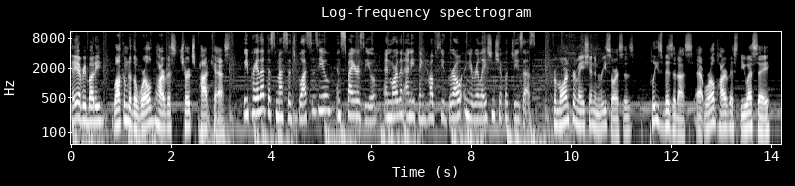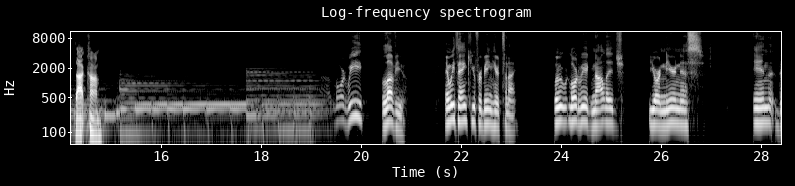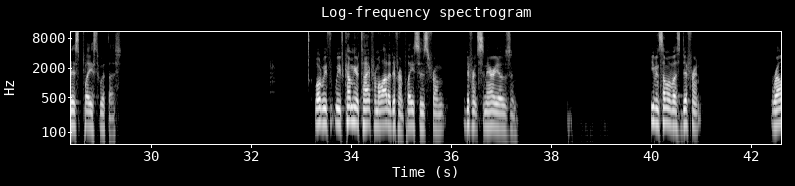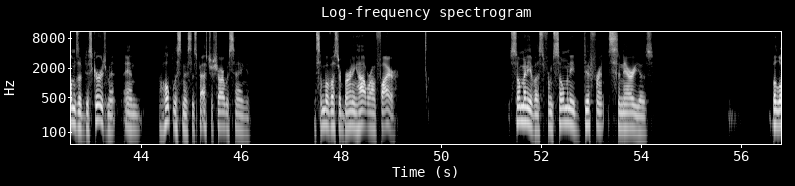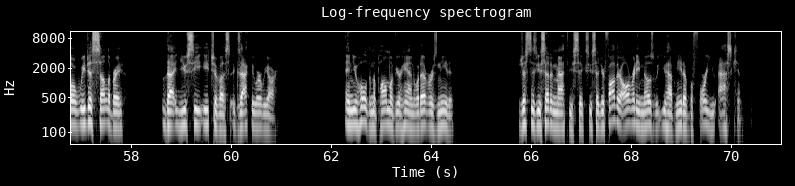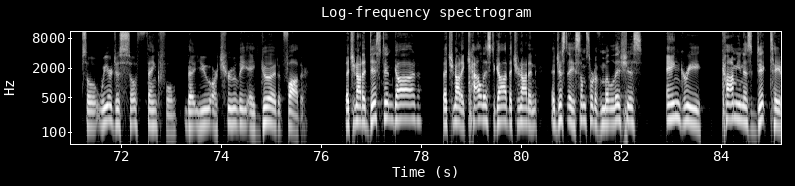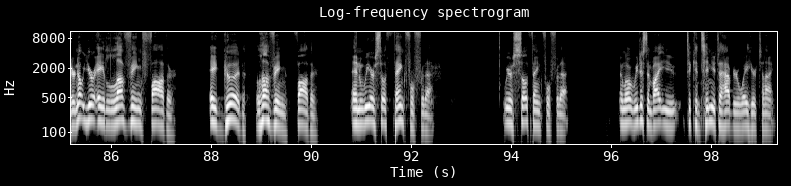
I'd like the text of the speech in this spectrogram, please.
Hey, everybody. Welcome to the World Harvest Church podcast. We pray that this message blesses you, inspires you, and more than anything, helps you grow in your relationship with Jesus. For more information and resources, please visit us at worldharvestusa.com. Uh, Lord, we love you and we thank you for being here tonight. Lord, we acknowledge your nearness in this place with us. Lord, we've, we've come here tonight from a lot of different places, from different scenarios, and even some of us different realms of discouragement and hopelessness, as Pastor Shar was saying. And some of us are burning hot, we're on fire. So many of us from so many different scenarios. But Lord, we just celebrate that you see each of us exactly where we are and you hold in the palm of your hand whatever is needed. Just as you said in Matthew 6, you said, Your Father already knows what you have need of before you ask Him. So we are just so thankful that you are truly a good Father, that you're not a distant God, that you're not a calloused God, that you're not an, just a, some sort of malicious, angry, communist dictator. No, you're a loving Father, a good, loving Father. And we are so thankful for that. We are so thankful for that. And Lord, we just invite you to continue to have your way here tonight.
